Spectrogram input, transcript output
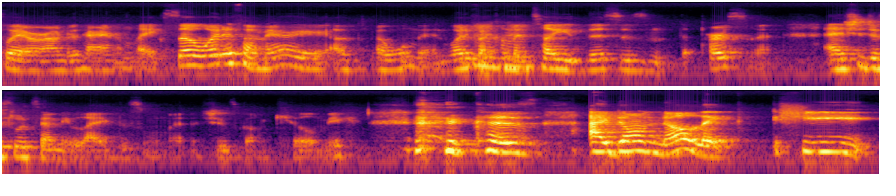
play around with her and I'm like, so what if I marry a, a woman? What if I come and tell you this isn't the person? And she just looks at me like, this woman, she's gonna kill me. Because I don't know, like, she,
